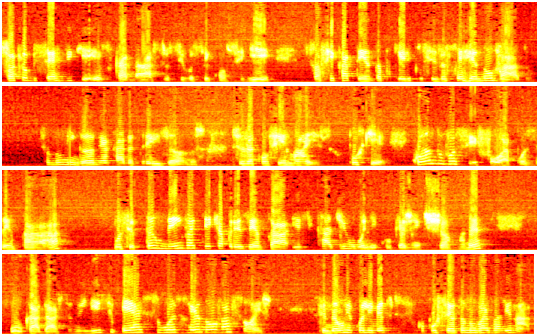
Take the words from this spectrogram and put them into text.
Só que observe que esse cadastro, se você conseguir, só fica atenta porque ele precisa ser renovado. Eu não me engano, é a cada três anos precisa confirmar isso. Por quê? Quando você for aposentar, você também vai ter que apresentar esse CAD único que a gente chama, né? O cadastro no início é as suas renovações. Senão o recolhimento de 5% não vai valer nada.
